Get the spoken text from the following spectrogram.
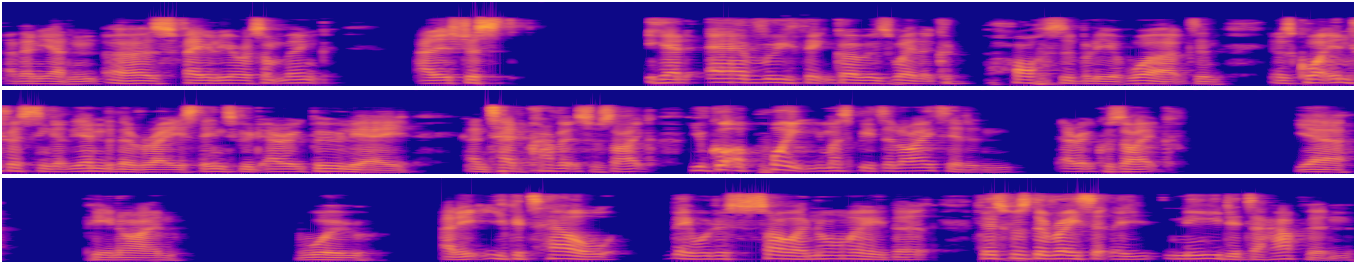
and then he had an ERS failure or something, and it's just he had everything go his way that could possibly have worked. And it was quite interesting at the end of the race. They interviewed Eric Boullier, and Ted Kravitz was like, "You've got a point. You must be delighted." And Eric was like, "Yeah, P9, woo." And it, you could tell they were just so annoyed that this was the race that they needed to happen,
